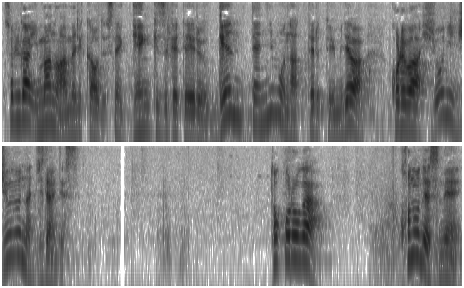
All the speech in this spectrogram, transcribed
それが今のアメリカをですね元気づけている原点にもなっているという意味ではこれは非常に重要な時代です。ところがこのですね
